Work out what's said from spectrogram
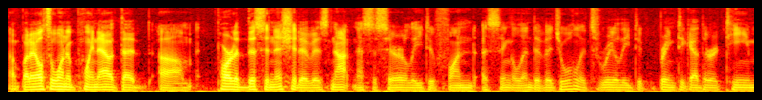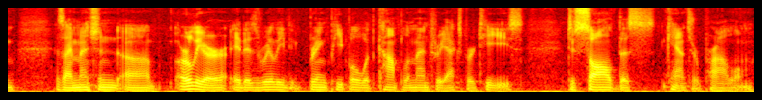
Uh, but I also want to point out that um, part of this initiative is not necessarily to fund a single individual. It's really to bring together a team. As I mentioned uh, earlier, it is really to bring people with complementary expertise to solve this cancer problem.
